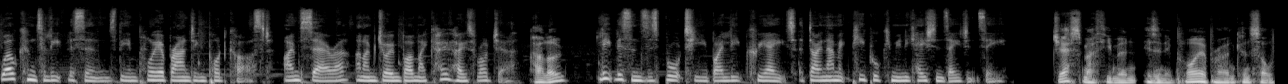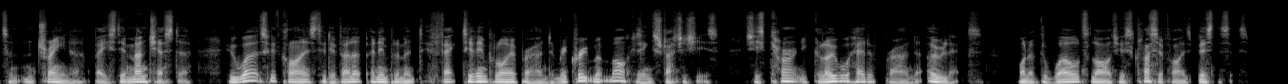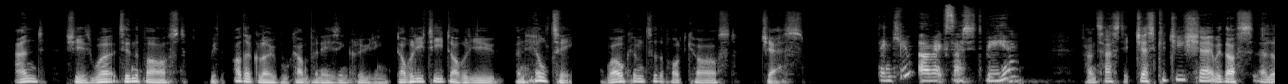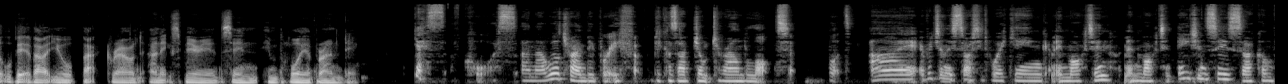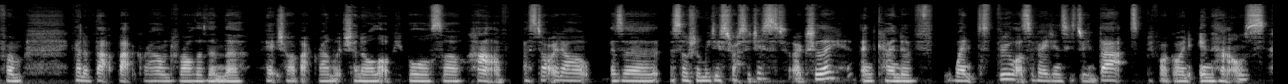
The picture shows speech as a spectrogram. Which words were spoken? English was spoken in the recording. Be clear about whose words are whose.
Speaker 1: Welcome to Leap Listens, the employer branding podcast. I'm Sara and I'm joined by my co-host Roger.
Speaker 2: Hello.
Speaker 1: Leap Listens is brought to you by Leap Create, a dynamic people communications agency.
Speaker 2: Jess Matthewman is an employer brand consultant and trainer based in Manchester who works with clients to develop and implement effective employer brand and recruitment marketing strategies. She's currently global head of brand at OLX, one of the world's largest classifieds businesses. And she has worked in the past with other global companies, including WTW and Hilti. Welcome to the podcast, Jess.
Speaker 3: Thank you. I'm excited to be here.
Speaker 2: Fantastic. Jess, could you share with us a little bit about your background and experience in employer branding?
Speaker 3: Yes, of course. And I will try and be brief because I've jumped around a lot. But I originally started working in marketing, in marketing agencies. So I come from kind of that background rather than the HR background, which I know a lot of people also have. I started out as a, a, social media strategist actually and kind of went through lots of agencies doing that before going in house.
